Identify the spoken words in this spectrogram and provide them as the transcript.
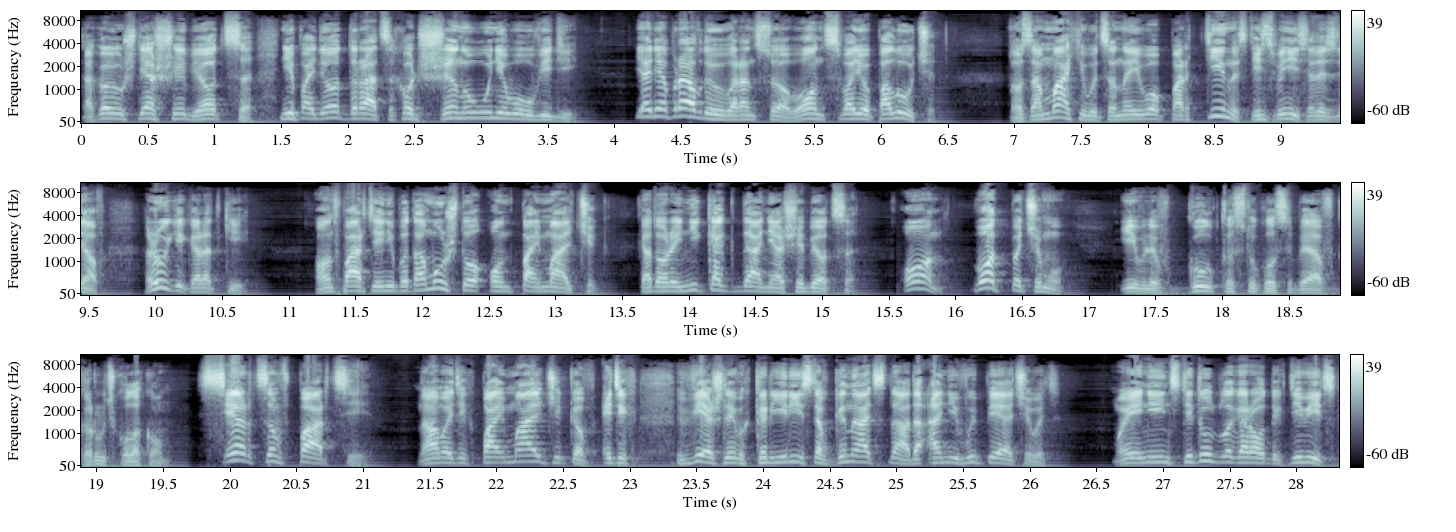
Такой уж не ошибется, не пойдет драться, хоть жену у него уведи. Я не оправдываю Воронцова, он свое получит. Но замахиваться на его партийность, извини, Селезнев, руки коротки. Он в партии не потому, что он поймальчик, который никогда не ошибется. Он, вот почему. Ивлев гулко стукал себя в грудь кулаком. Сердцем в партии. Нам этих поймальчиков, этих вежливых карьеристов гнать надо, а не выпячивать. Мы не институт благородных девиц,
